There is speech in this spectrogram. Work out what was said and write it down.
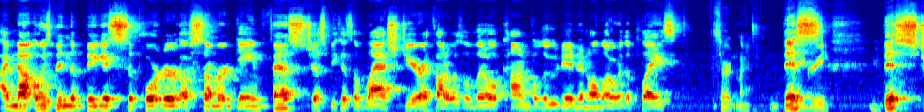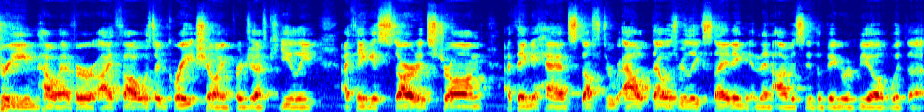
I've not always been the biggest supporter of Summer Game Fest just because of last year. I thought it was a little convoluted and all over the place. Certainly, this this stream, however, I thought was a great showing for Geoff Keighley. I think it started strong. I think it had stuff throughout that was really exciting, and then obviously the big reveal with uh,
